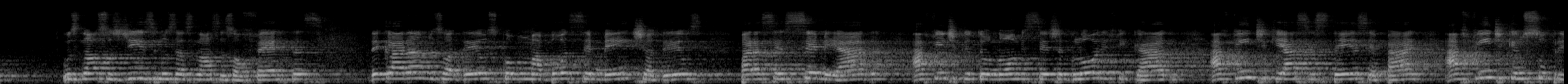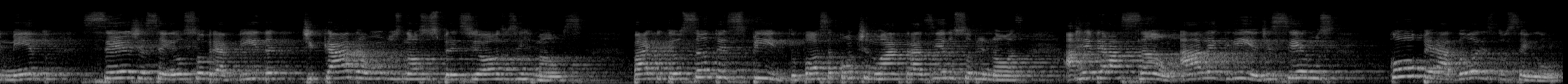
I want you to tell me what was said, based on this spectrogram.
os nossos dízimos, as nossas ofertas. Declaramos, ó Deus, como uma boa semente, ó Deus, para ser semeada, a fim de que o teu nome seja glorificado, a fim de que a assistência, Pai, a fim de que o suprimento seja, Senhor, sobre a vida de cada um dos nossos preciosos irmãos. Pai, que o teu Santo Espírito possa continuar trazendo sobre nós a revelação, a alegria de sermos cooperadores do Senhor,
